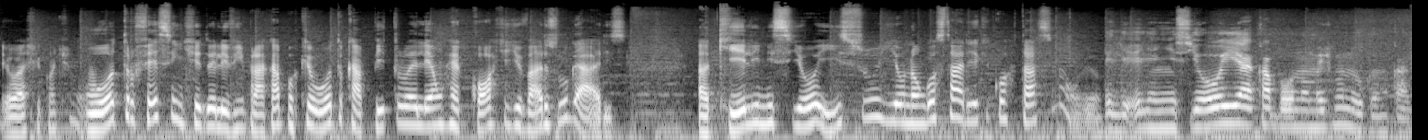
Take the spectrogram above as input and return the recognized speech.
Eu acho que continua. O outro fez sentido ele vir pra cá porque o outro capítulo ele é um recorte de vários lugares. Aqui ele iniciou isso e eu não gostaria que cortasse não, viu? Ele, ele iniciou e acabou no mesmo núcleo, no caso.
